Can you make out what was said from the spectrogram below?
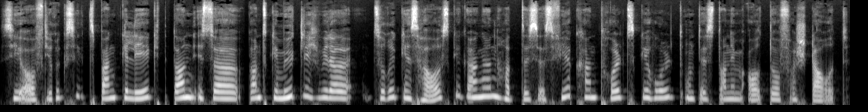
sie auf die Rücksitzbank gelegt. Dann ist er ganz gemütlich wieder zurück ins Haus gegangen, hat dieses Vierkantholz geholt und es dann im Auto verstaut.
